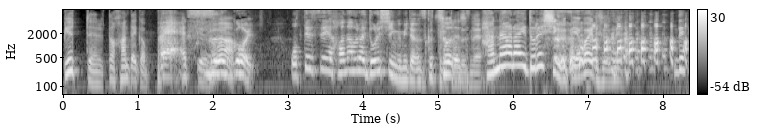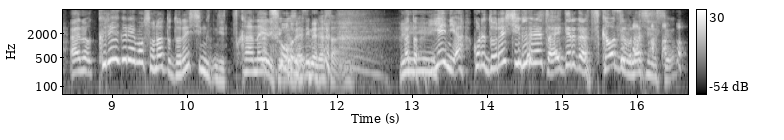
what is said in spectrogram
ビュッとやると反対側、ベーっていうすのは、ごい。お手製鼻裏いドレッシングみたいなの作ってるそうですってことですね。鼻洗いドレッシングってやばいですよね。で、あの、くれぐれもその後ドレッシングに使わないようにしてくださいね、ね皆さん。あと、ええ家に、あ、これドレッシングのやつ空いてるから使おうってのもなしですよ。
